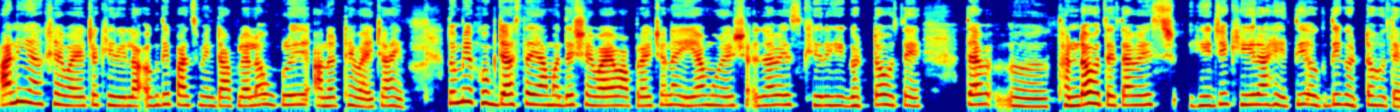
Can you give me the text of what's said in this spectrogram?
आणि या शेवयाच्या खिरीला अगदी पाच मिनटं आपल्याला उकळी आणत ठेवायची. आहे. तुम्ही खूप जास्त यामध्ये शेवाळ्या वापरायच्या नाही. यामुळे श ज्यावेळेस खीर ही घट्ट होते त्या थंड होते त्यावेळेस ही जी खीर आहे ती अगदी घट्ट होते.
